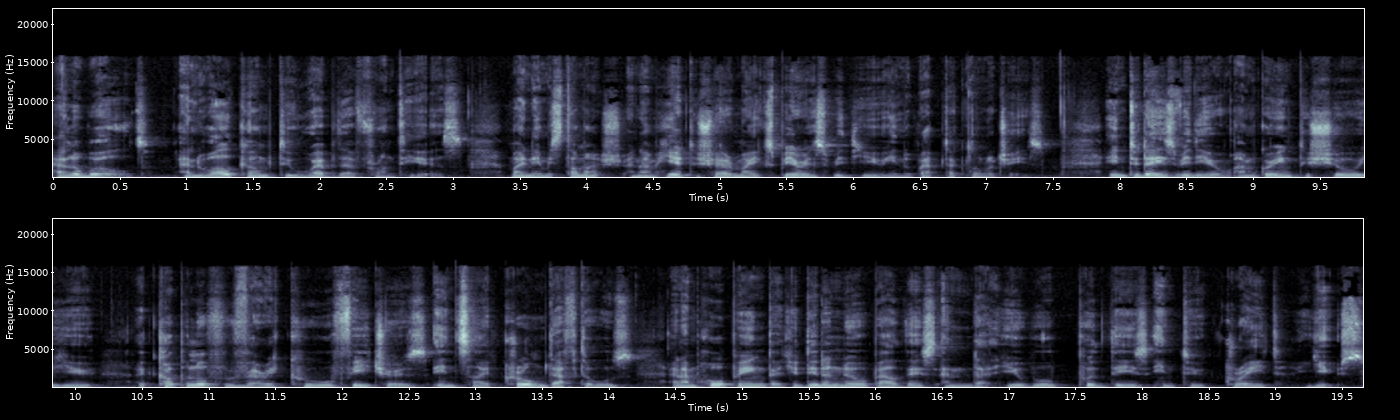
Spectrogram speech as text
Hello world and welcome to Web Dev Frontiers. My name is Tomasz and I'm here to share my experience with you in web technologies. In today's video, I'm going to show you a couple of very cool features inside Chrome DevTools and I'm hoping that you didn't know about this and that you will put these into great use.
